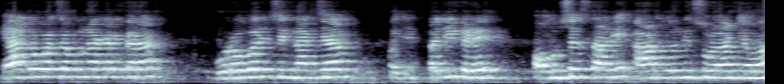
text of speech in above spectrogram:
ह्या दोघांचा गुणाकार करा. बरोबर चिन्हाच्या म्हणजे पलीकडे अंशस्थानी आठ दोन्ही सोळा ठेवा.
